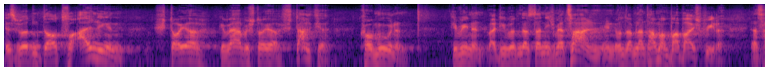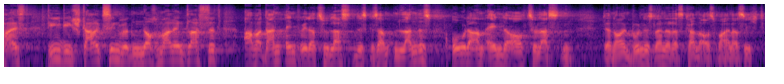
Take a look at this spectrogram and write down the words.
es würden dort vor allen Dingen Steuer, Gewerbesteuerstarke Kommunen gewinnen, weil die würden das dann nicht mehr zahlen. In unserem Land haben wir ein paar Beispiele. Das heißt, die, die stark sind, würden noch einmal entlastet, aber dann entweder zulasten des gesamten Landes oder am Ende auch zulasten der neuen Bundesländer. Das kann aus meiner Sicht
